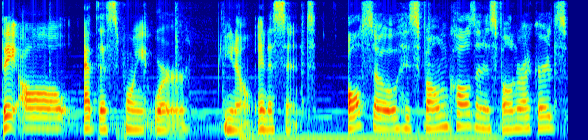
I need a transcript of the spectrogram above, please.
they all at this point were, you know, innocent also his phone calls and his phone records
